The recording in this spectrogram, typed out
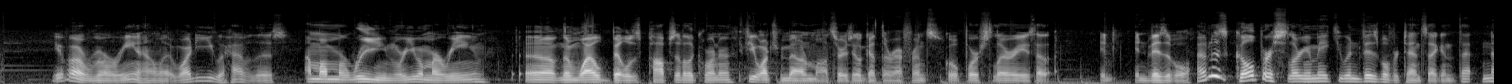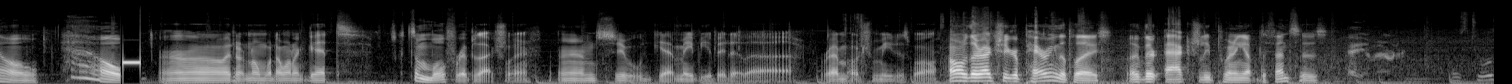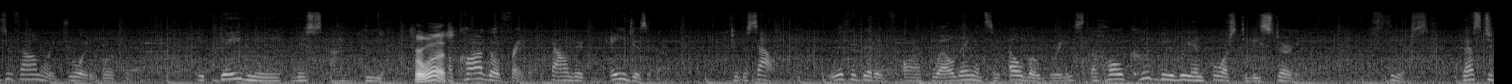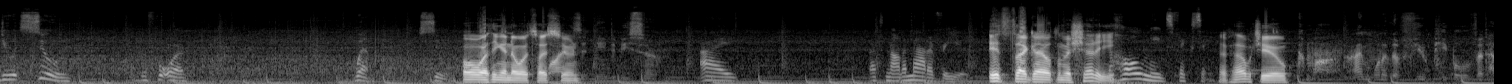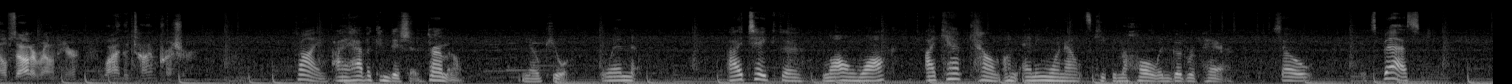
You have a marine helmet. Why do you have this? I'm a marine. Were you a marine? Uh, then Wild Bill just pops out of the corner. If you watch Mountain Monsters, you'll get the reference. Gulper Slurry is that in invisible. How does Gulper Slurry make you invisible for 10 seconds? That no. How? Oh, I don't know what I want to get. Let's get some wolf ribs actually, and see what we get. Maybe a bit of uh, red mocha meat as well. Oh, they're actually repairing the place. Like they're actually putting up defenses. Hey, Mariner. Those tools you found are a joy to work with. It gave me this idea. For what? A cargo freighter founded ages ago, to the south. With a bit of arc welding and some elbow grease, the hull could be reinforced to be sturdy. Fierce. Best to do it soon, before... Well, soon. Oh, I think I know what size Why soon. does it need to be soon? I... That's not a matter for you. It's that guy with the machete. The machete. hull needs fixing. I've helped you. Come on, I'm one of the few people that helps out around here. Why the time pressure? Fine, I have a condition. Terminal. No cure. When I take the long walk, I can't count on anyone else keeping the hull in good repair. So, it's best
